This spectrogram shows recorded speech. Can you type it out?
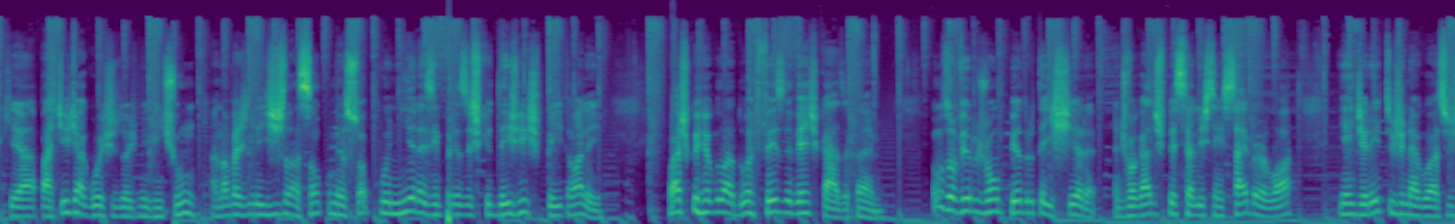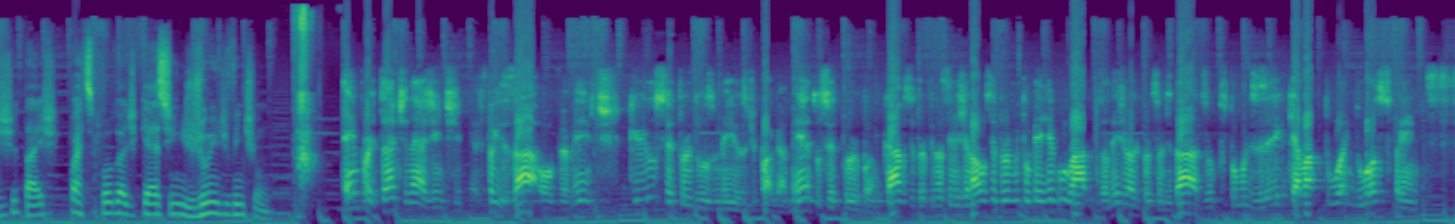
porque a partir de agosto de 2021, a nova legislação começou a punir as empresas que desrespeitam a lei. Eu acho que o regulador fez o dever de casa, Cami. Vamos ouvir o João Pedro Teixeira, advogado especialista em cyberlaw e em direitos de negócios digitais, que participou do podcast em junho de 21. É importante né, a gente frisar, obviamente, que o setor dos meios de pagamento, o setor bancário, o setor financeiro em geral, é um setor muito bem regulado. Então, a Lei Geral de Proteção de Dados, eu costumo dizer que ela atua em duas frentes.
